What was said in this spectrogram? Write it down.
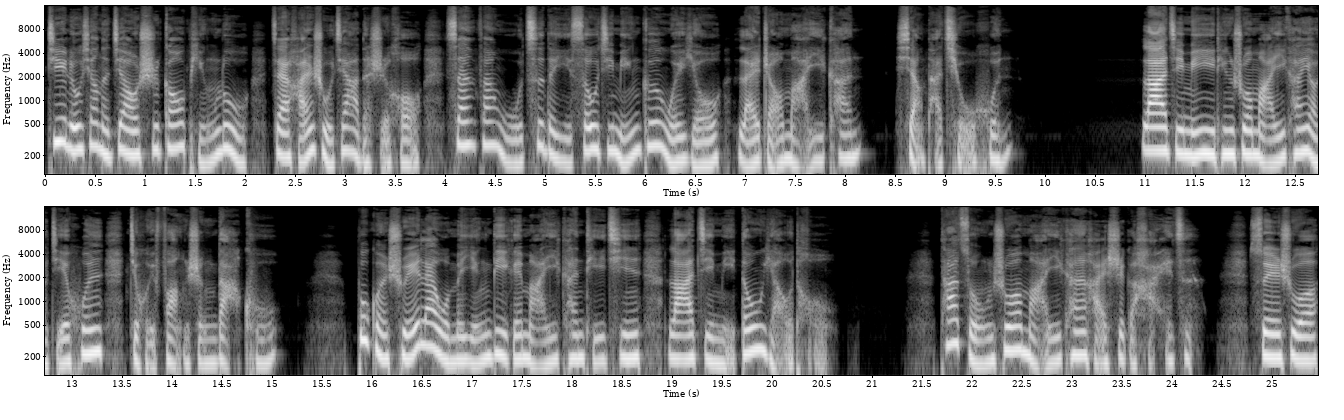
激流乡的教师高平路在寒暑假的时候，三番五次的以搜集民歌为由来找马一堪，向他求婚。拉吉米一听说马一堪要结婚，就会放声大哭。不管谁来我们营地给马一堪提亲，拉吉米都摇头。他总说马一堪还是个孩子，虽说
